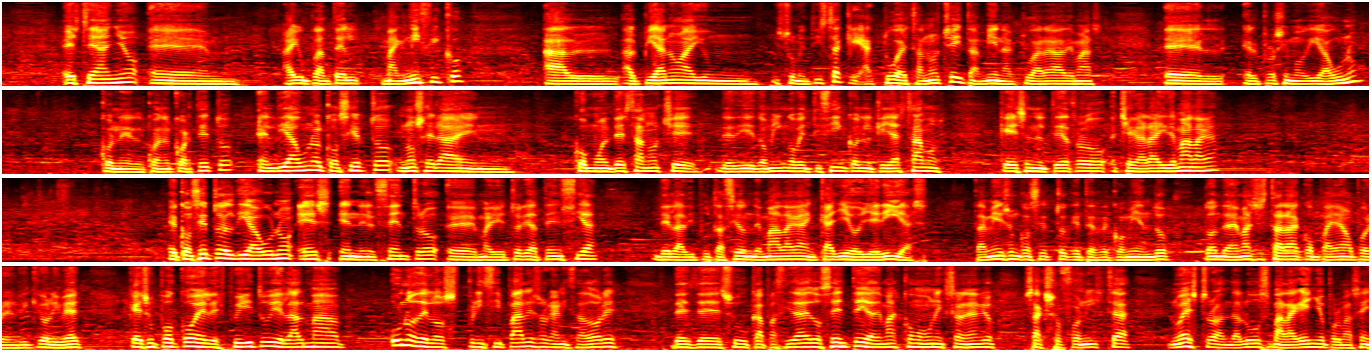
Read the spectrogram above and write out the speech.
Este año eh, hay un plantel magnífico, al, piano hay un instrumentista que actúa esta noche y también actuará además el, próximo día 1 con el, con el cuarteto. El día 1 el concierto no será en, como el de esta noche de domingo 25 en el que ya estamos, que es en el Teatro Echegaray de Málaga. El concierto del día 1 es en el Centro eh, María Victoria Atencia de la Diputación de Málaga en calle Ollerías. También es un concierto que te recomiendo, donde además estará acompañado por Enrique Oliver, que es un poco el espíritu y el alma, uno de los principales organizadores desde su capacidad de docente y además como un extraordinario saxofonista nuestro, andaluz, malagueño por más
